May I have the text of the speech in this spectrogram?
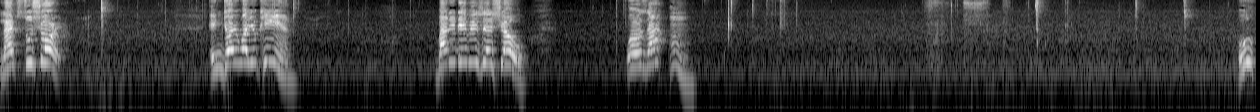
Life's too short. Enjoy what you can. Bonnie Davis show. What was that? Mm. Ooh.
